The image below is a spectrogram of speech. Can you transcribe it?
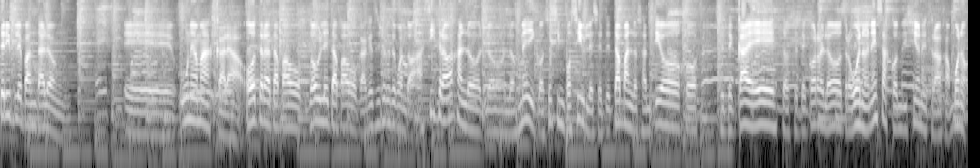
triple pantalón, eh, una máscara, otra tapaboca, doble tapaboca, qué sé yo, qué sé cuánto. Así trabajan lo- lo- los médicos, es imposible, se te tapan los anteojos, se te cae esto, se te corre lo otro. Bueno, en esas condiciones trabajan. Bueno,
